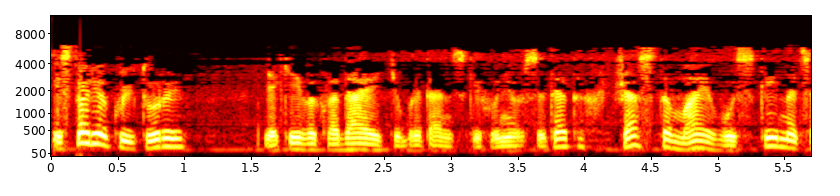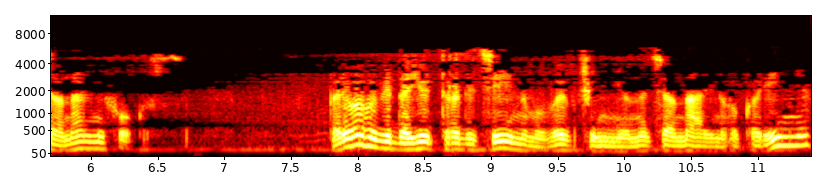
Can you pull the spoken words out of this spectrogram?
Історія культури, який викладають у британських університетах, часто має вузький національний фокус. Перевагу віддають традиційному вивченню національного коріння,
